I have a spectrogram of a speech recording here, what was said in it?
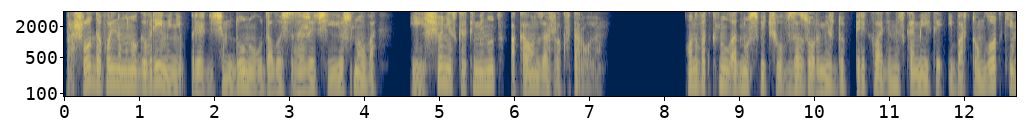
Прошло довольно много времени, прежде чем Дуну удалось зажечь ее снова, и еще несколько минут, пока он зажег вторую. Он воткнул одну свечу в зазор между перекладиной скамейкой и бортом лодки,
